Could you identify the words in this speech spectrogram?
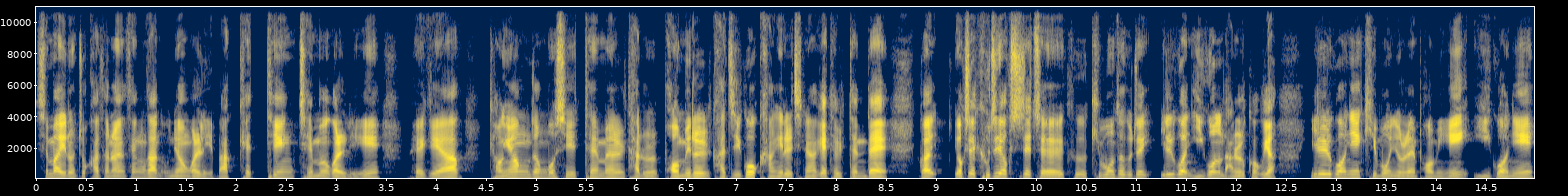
심화 이론 쪽 가서는 생산 운영 관리, 마케팅, 재무 관리, 회계학, 경영 정보 시스템을 다룰 범위를 가지고 강의를 진행하게 될 텐데, 그러니까 역시 교재 역시 제 그 기본서 교재 1권, 2권으로 나눌 거고요. 1권이 기본 이론의 범위, 2권이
